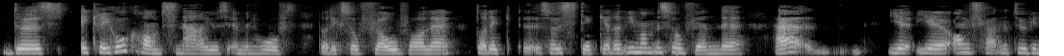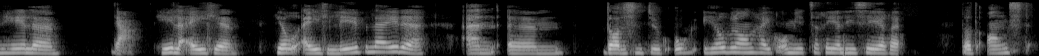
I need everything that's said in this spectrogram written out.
Dus ik kreeg ook rampscenario's in mijn hoofd. Dat ik zou flauw vallen, dat ik uh, zou stikken, dat niemand me zou vinden. Hè? Je, je angst gaat natuurlijk een hele, ja, hele eigen, heel eigen leven leiden. En um, dat is natuurlijk ook heel belangrijk om je te realiseren. Dat angst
